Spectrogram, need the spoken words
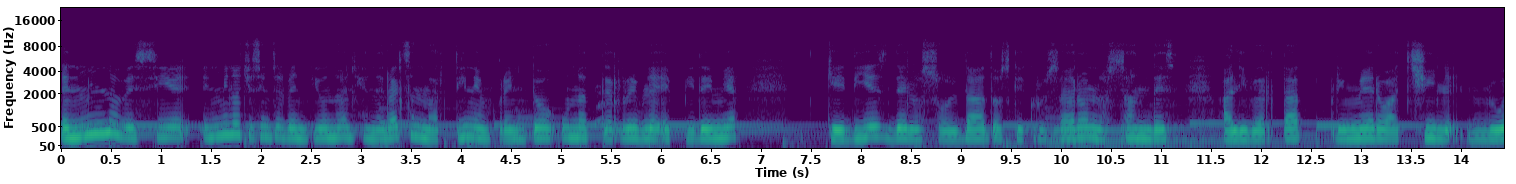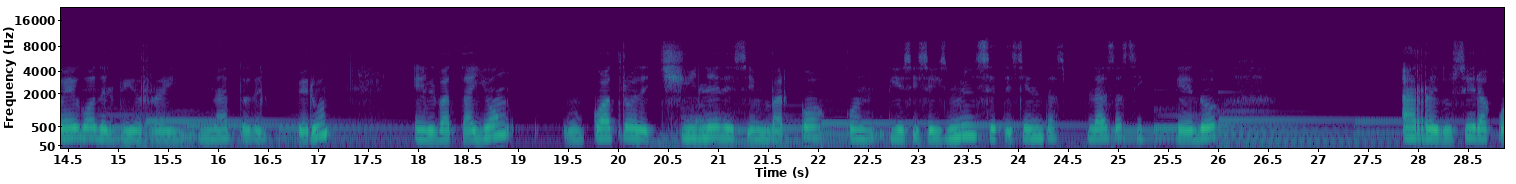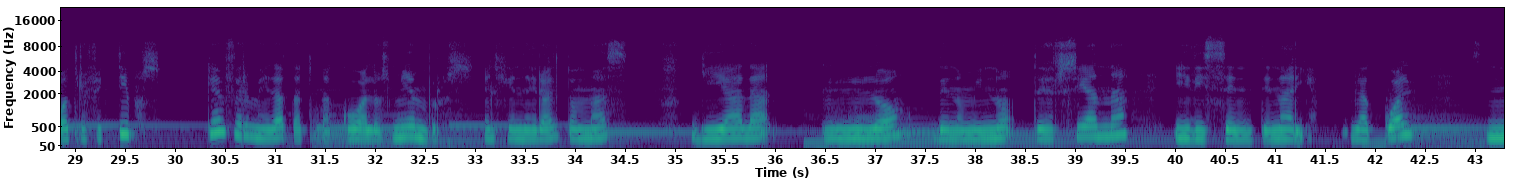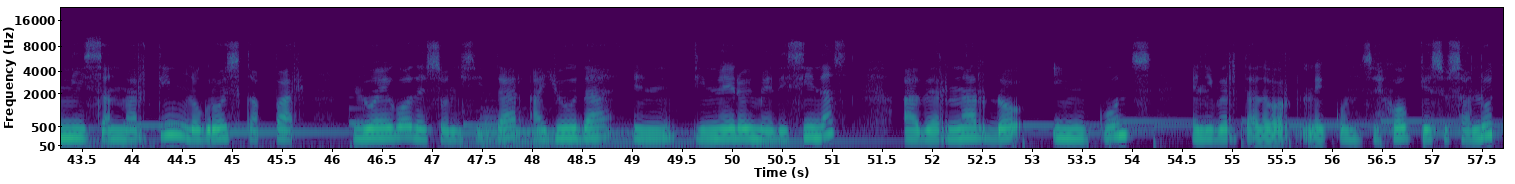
En, 1821 el general San Martín enfrentó una terrible epidemia que 10 de los soldados que cruzaron los Andes a libertad, primero a Chile, luego del virreinato del Perú, el batallón 4 de Chile desembarcó con 16.700 plazas y quedó a reducir a cuatro efectivos. ¿Qué enfermedad atacó a los miembros? El general Tomás Guiada lo denominó terciana y dicentenaria, la cual ni San Martín logró escapar luego de solicitar ayuda en dinero y medicinas a Bernardo Inkunz, el libertador le aconsejó que su salud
